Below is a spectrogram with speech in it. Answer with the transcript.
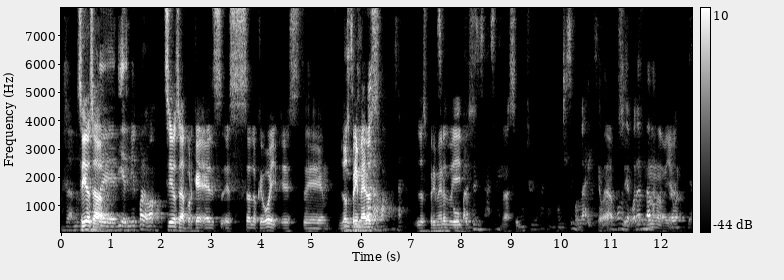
O sea, no sé, sí, o sea, de 10 mil para abajo. Sí, o sea, porque es, es a lo que voy. Este, los primeros. Abajo, o sea, los primeros videitos. Ah, sí. Muchísimos likes. Ahora, sí. ahora no, no, ya. Pero, bueno, ya,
